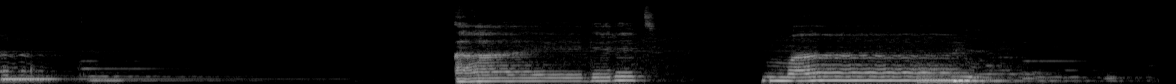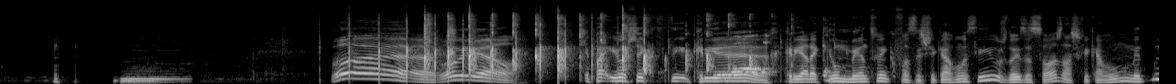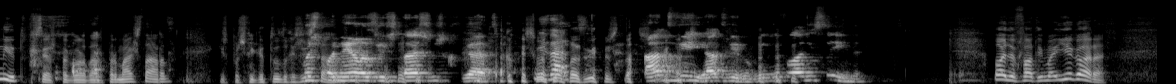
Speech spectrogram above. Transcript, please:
I did it my way. Boa! Boa, Miguel! Epá, eu achei que queria recriar aqui um momento em que vocês ficavam assim, os dois a sós, acho que ficava um momento bonito, percebes, para guardar para mais tarde. E depois fica tudo registrado. Com as panelas e os tachos regados. Com as panelas e os tachos. Há de vir, há de vir, não vamos a falar disso ainda. Olha, Fátima, e agora?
